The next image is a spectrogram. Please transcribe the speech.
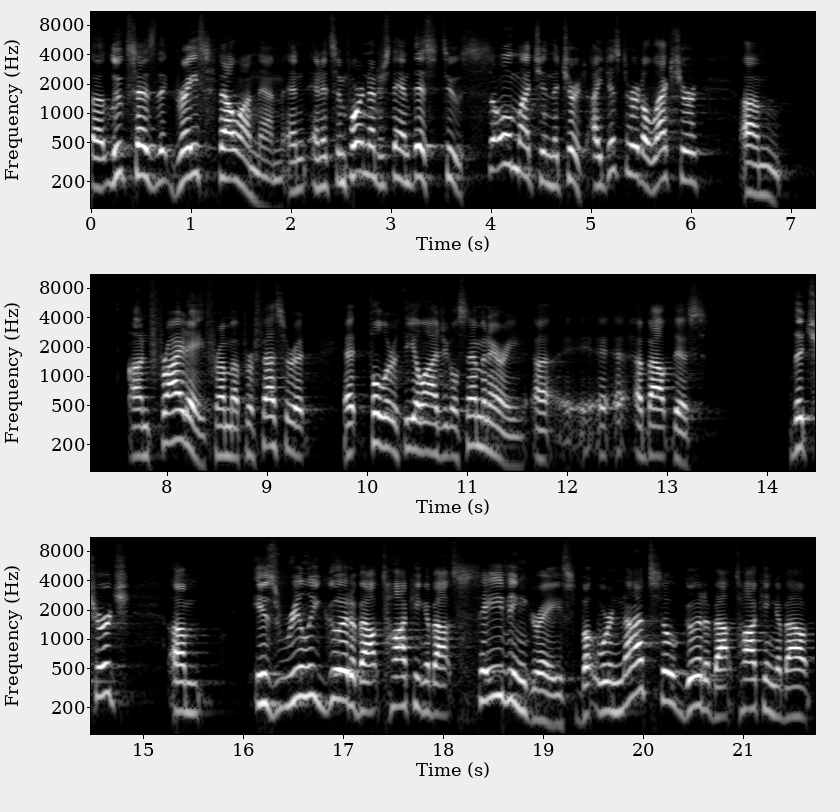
uh, Luke says that grace fell on them. And, and it's important to understand this too. So much in the church. I just heard a lecture um, on Friday from a professor at, at Fuller Theological Seminary uh, about this. The church um, is really good about talking about saving grace, but we're not so good about talking about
